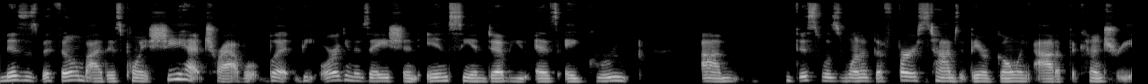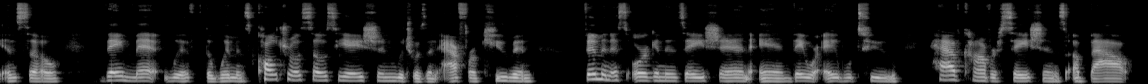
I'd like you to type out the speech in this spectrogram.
Mrs. Bethune, by this point, she had traveled, but the organization in NCNW as a group um, this was one of the first times that they're going out of the country. And so they met with the Women's Cultural Association, which was an Afro Cuban feminist organization, and they were able to have conversations about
